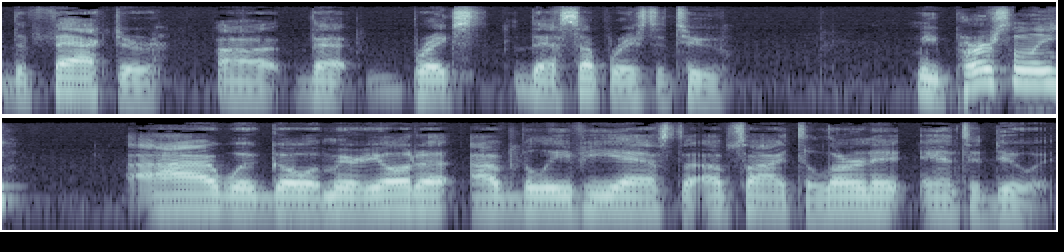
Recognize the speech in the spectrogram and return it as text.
the factor uh, that breaks that separates the two. Me personally, I would go with Mariota. I believe he has the upside to learn it and to do it.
